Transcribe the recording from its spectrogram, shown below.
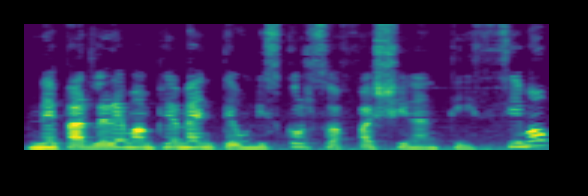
ne parleremo ampiamente, è un discorso affascinantissimo.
